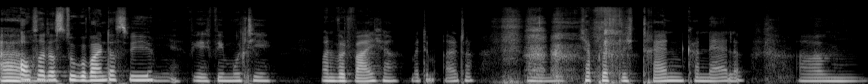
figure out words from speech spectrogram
Ähm, Außer, dass du geweint hast wie, wie, wie, wie Mutti. Man wird weicher mit dem Alter. Ähm, ich habe plötzlich Tränenkanäle. Ähm,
